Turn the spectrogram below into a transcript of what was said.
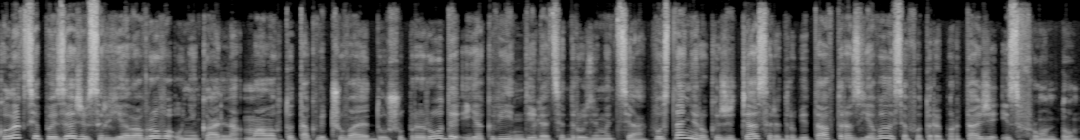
Колекція пейзажів Сергія Лаврова унікальна. Мало хто так відчуває душу природи, як він діляться друзі митця. В останні роки життя серед робіт автора з'явилися фоторепортажі із фронту.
